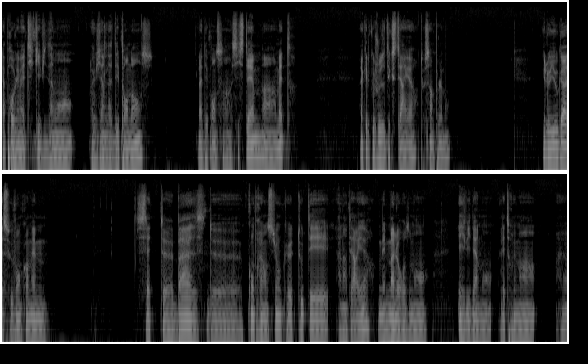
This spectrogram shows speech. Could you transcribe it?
La problématique, évidemment, vient de la dépendance, la dépendance à un système, à un maître, à quelque chose d'extérieur, tout simplement. Et le yoga a souvent quand même cette euh, base de compréhension que tout est à l'intérieur, mais malheureusement, évidemment, l'être humain euh,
